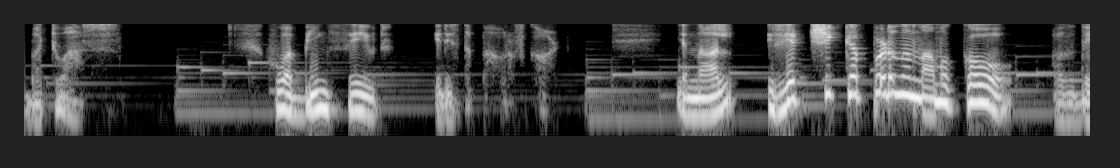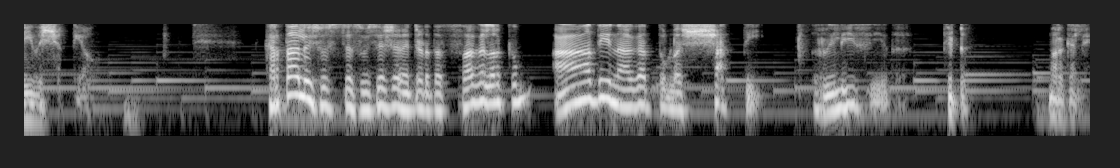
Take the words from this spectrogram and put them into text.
But to who are being saved it is the power of God എന്നാൽ രക്ഷിക്കപ്പെടുന്ന നമുക്കോ അത് ദൈവശക്തിയാകും. കർത്താൽ വിശ്വസിച്ച സുവിശേഷം ഏറ്റെടുത്ത സകലർക്കും ആദ്യനകത്തുള്ള ശക്തി റിലീസ് ചെയ്ത് കിട്ടും. മറക്കല്ലേ?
